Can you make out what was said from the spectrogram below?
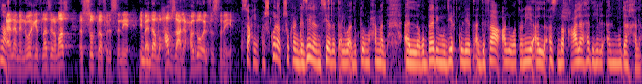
نعم. أنا من وجهة نظر مصر السلطة الفلسطينية. يبقى ده محافظة على الحقوق الفلسطينية. صحيح. أشكرك. شكرا جزيلا سيادة اللواء دكتور محمد الغباري مدير كلية الدفاع الوطني الأسبق على هذه المداخلة.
